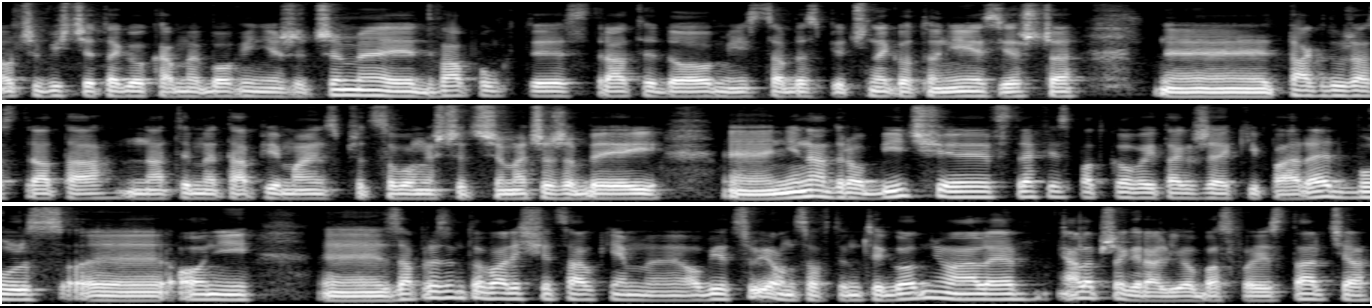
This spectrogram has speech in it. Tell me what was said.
Oczywiście tego Kamebowi nie życzymy. Dwa punkty punkty straty do miejsca bezpiecznego to nie jest jeszcze e, tak duża strata na tym etapie, mając przed sobą jeszcze trzy mecze, żeby jej e, nie nadrobić. E, w strefie spadkowej także ekipa Red Bulls. Oni zaprezentowali się całkiem obiecująco w tym tygodniu, ale, ale przegrali oba swoje starcia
